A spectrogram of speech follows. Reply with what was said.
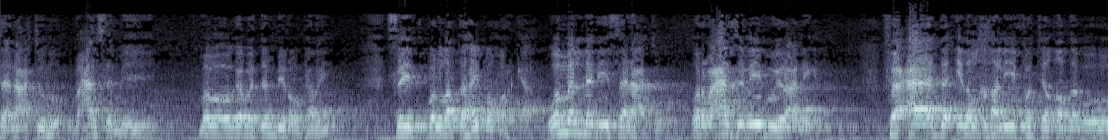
sanactuhu? Maxaan sameeyey? Maba ogaba dembi inuu galay. Sayd la tahay boqorka. Wama aladii sanactuhu? War maxaan sameeyey buu yidhi aniga. Facaada ila alkhaliifati qadabuhu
